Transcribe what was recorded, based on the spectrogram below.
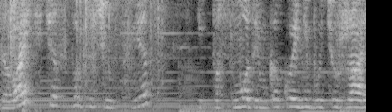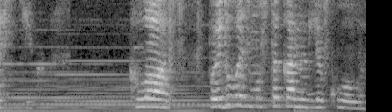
Давай сейчас выключим свет и посмотрим какой-нибудь ужастик. Класс! Пойду возьму стаканы для колы.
